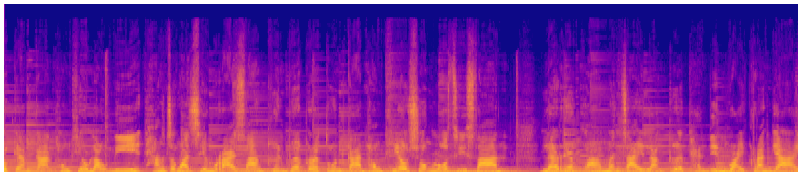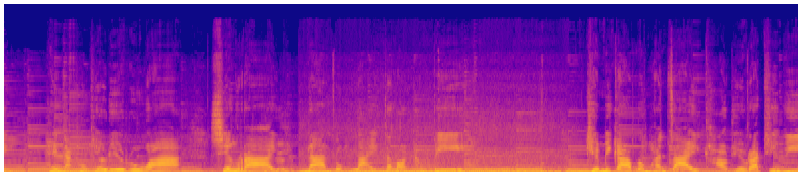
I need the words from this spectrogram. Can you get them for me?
รแกรมการท่องเที่ยวเหล่านี้ ทางจังหวัดเชียงรายสร้างขึ้นเพื่อกระตุ้นการท่องเที่ยวช่วงโลซีซั่นและเรียกความมั่นใจหลังเกิดแผ่นดินไหวครั้งใหญ่ ให้นักท่องเที่ยวได้รู้ว่า เชียงรายน่าหลงไหลตลอดทั้งปี เคมิกาพรมพันธ์ใจข่าวเทวรัฐทีวี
